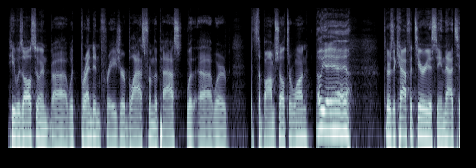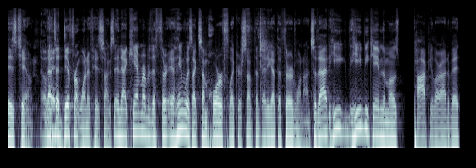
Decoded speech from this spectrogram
He was also in uh, with Brendan Fraser, Blast from the Past, with uh, where it's the bomb shelter one. Oh yeah, yeah, yeah. There's a cafeteria scene. That's his tune. Okay. That's a different one of his songs. And I can't remember the third. I think it was like some horror flick or something that he got the third one on. So that he he became the most popular out of it.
